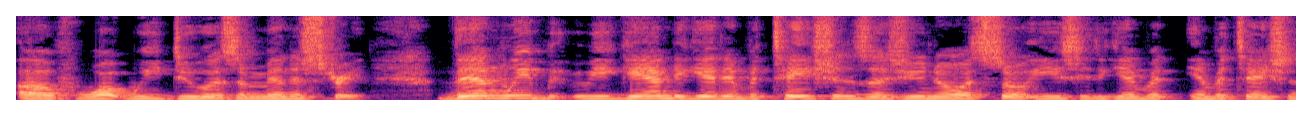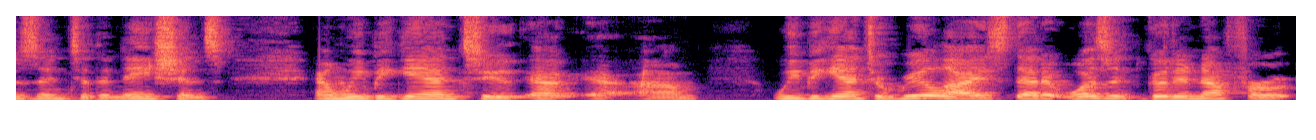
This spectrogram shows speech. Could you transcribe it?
of what we do as a ministry. Then we b- began to get invitations. As you know, it's so easy to give invitations into the nations and we began to uh, uh, um, we began to realize that it wasn't good enough for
